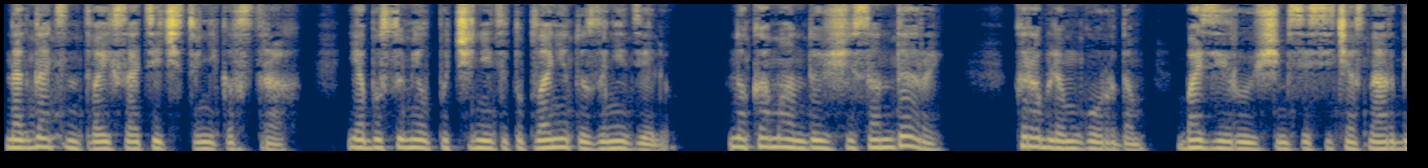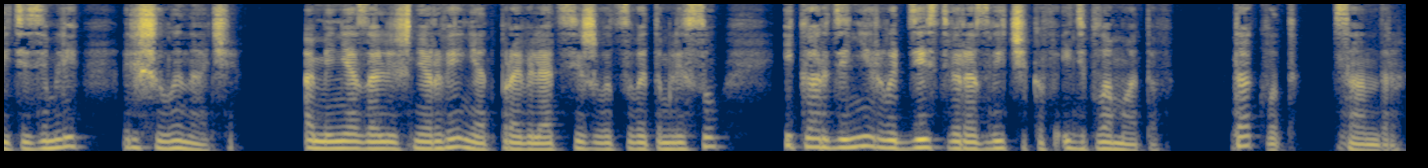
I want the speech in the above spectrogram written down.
нагнать на твоих соотечественников страх. Я бы сумел подчинить эту планету за неделю. Но командующий Сандерой, кораблем-городом, базирующимся сейчас на орбите Земли, решил иначе. А меня за лишнее рвение отправили отсиживаться в этом лесу и координировать действия разведчиков и дипломатов. Так вот, Сандра.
